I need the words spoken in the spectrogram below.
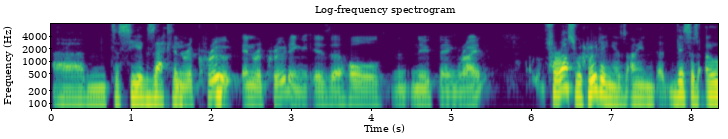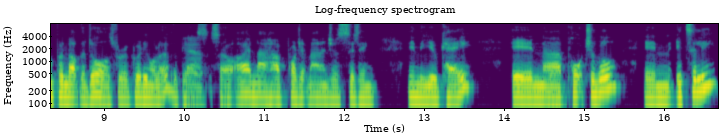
um, to see exactly. And recruit and recruiting is a whole new thing, right? For us, recruiting is, I mean, this has opened up the doors for recruiting all over the place. Yeah. So I now have project managers sitting in the UK, in uh. Portugal, in Italy,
